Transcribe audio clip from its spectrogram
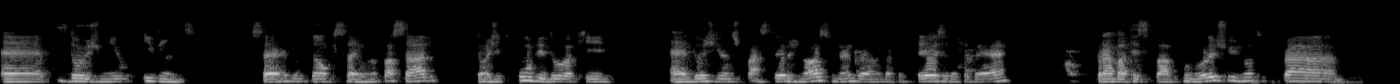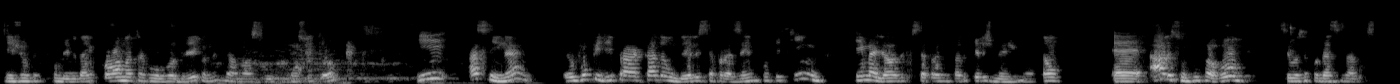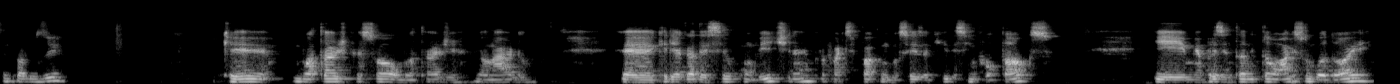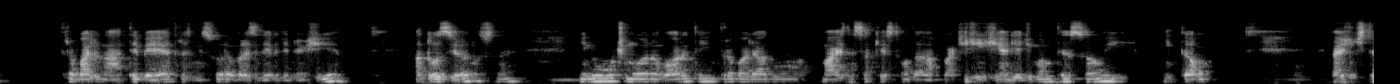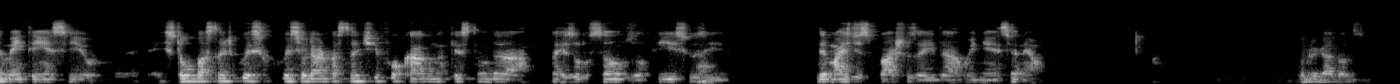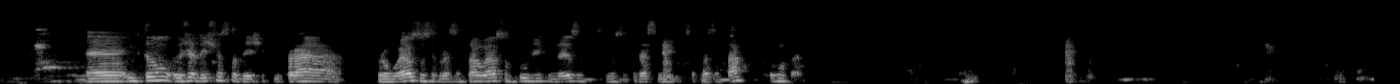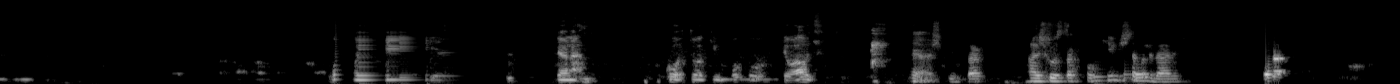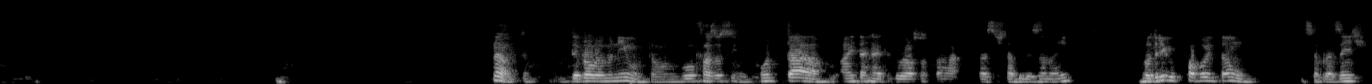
é, 2020, certo? Então, que saiu ano passado. Então, a gente convidou aqui é, dois grandes parceiros nossos, né, da, da Cortez e da TBE, para bater esse papo conosco e junto, pra, e junto comigo da Informa, tá com o Rodrigo, né, que é o nosso consultor. E, assim, né, eu vou pedir para cada um deles se apresente, porque quem, quem melhor do que se apresentar do que eles mesmos. Né? Então, é, Alisson, por favor, se você pudesse se introduzir. Que boa tarde, pessoal. Boa tarde, Leonardo. É, queria agradecer o convite, né, para participar com vocês aqui desse Infotalks. E me apresentando, então, Alisson Godoy, trabalho na TBE, Transmissora Brasileira de Energia, há 12 anos, né, e no último ano agora tenho trabalhado mais nessa questão da parte de engenharia de manutenção e, então, a gente também tem esse, estou bastante com esse, com esse olhar bastante focado na questão da, da resolução dos ofícios e demais despachos aí da ONS ANEL. Obrigado, Alisson. É, então, eu já deixo essa deixa aqui para o Elson se apresentar. Elson, por gentileza, se você pudesse se apresentar, por vontade. Oi, Leonardo. Cortou aqui um pouco o teu áudio? É, acho que está Acho que você está com um pouquinho de estabilidade. Não, não tem problema nenhum. Então, vou fazer o seguinte: enquanto tá a internet do Elson está tá se estabilizando aí, Rodrigo, por favor, então, se apresente.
